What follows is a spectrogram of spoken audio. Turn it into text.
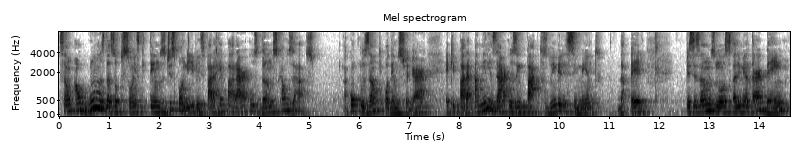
são algumas das opções que temos disponíveis para reparar os danos causados. A conclusão que podemos chegar é que, para amenizar os impactos do envelhecimento da pele, precisamos nos alimentar bem,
